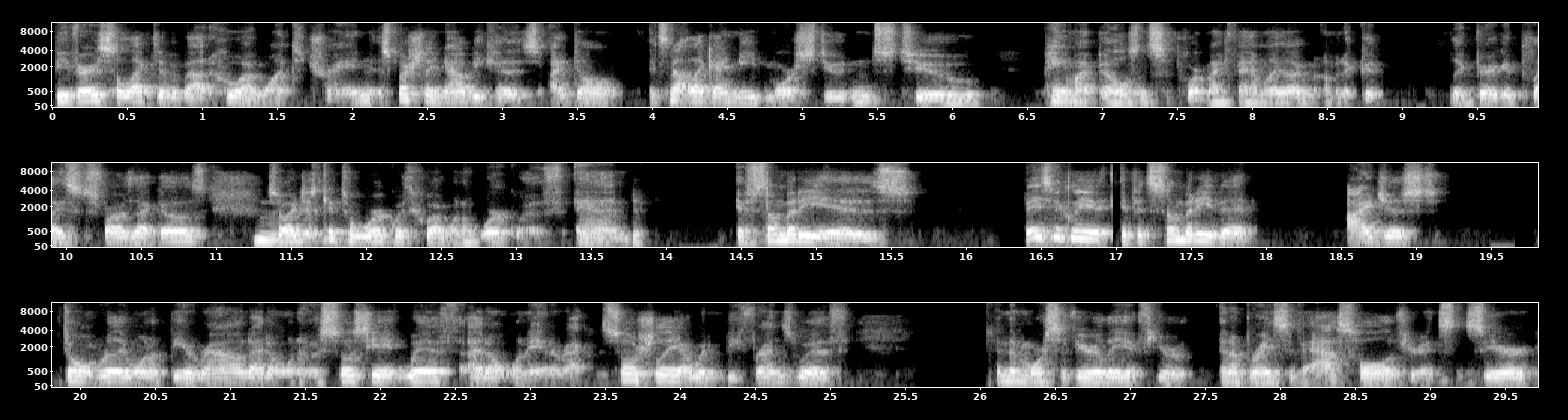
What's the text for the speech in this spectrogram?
be very selective about who I want to train, especially now because I don't. It's not like I need more students to pay my bills and support my family. I'm, I'm in a good, like very good place as far as that goes. Mm-hmm. So I just get to work with who I want to work with, and if somebody is basically if it's somebody that I just don't really want to be around, I don't want to associate with, I don't want to interact with socially, I wouldn't be friends with. And then more severely, if you're an abrasive asshole, if you're insincere,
